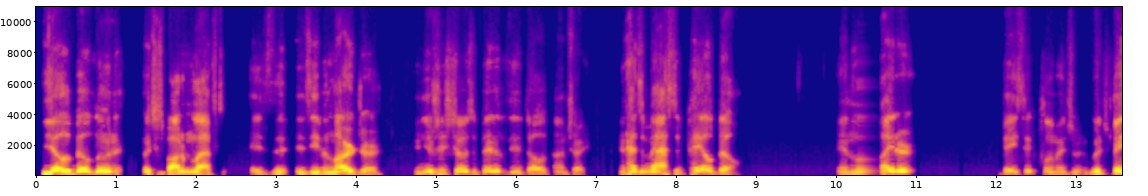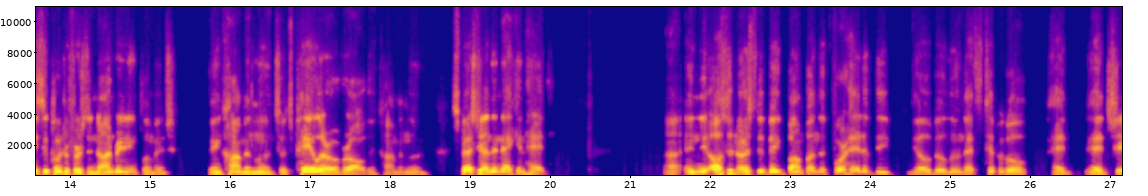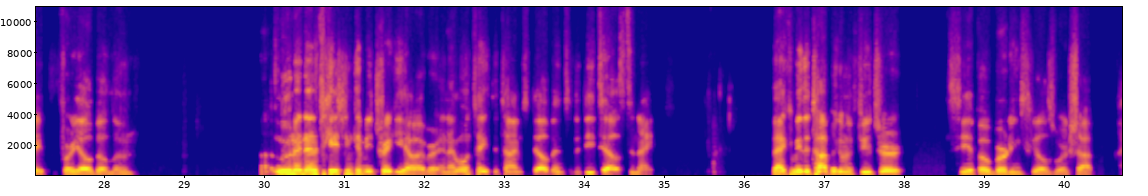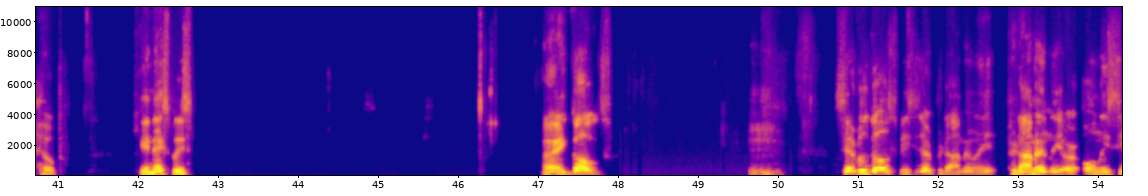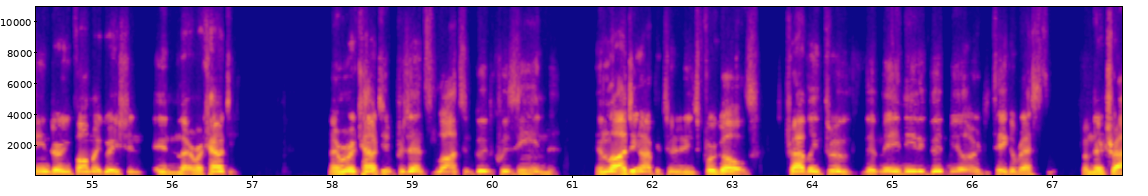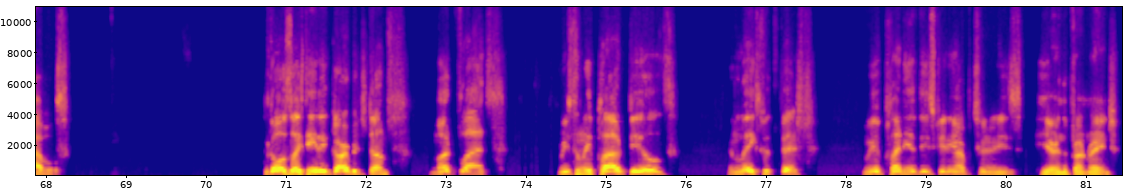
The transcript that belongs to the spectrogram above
Yellow-billed loon, which is bottom left, is the, is even larger and usually shows a bit of the adult. I'm sorry, it has a massive pale bill and lighter basic plumage, which basic plumage refers to non-breeding plumage, than common loon. So it's paler overall than common loon, especially on the neck and head. Uh, and you also notice the big bump on the forehead of the yellow-billed loon. That's typical head, head shape for a yellow-billed loon. Uh, loon identification can be tricky, however, and I won't take the time to delve into the details tonight. That can be the topic of a future CFO birding skills workshop, I hope. Okay, next, please. All right, gulls. Several gull species are predominantly, predominantly or only seen during fall migration in Larimer County. Larimer County presents lots of good cuisine and lodging opportunities for gulls traveling through that may need a good meal or to take a rest from their travels. Gulls like to eat at garbage dumps, mud flats, recently plowed fields, and lakes with fish. We have plenty of these feeding opportunities here in the Front Range.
